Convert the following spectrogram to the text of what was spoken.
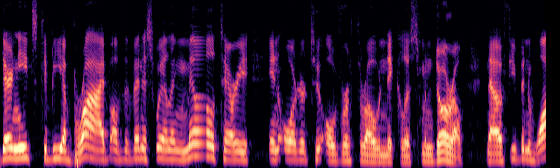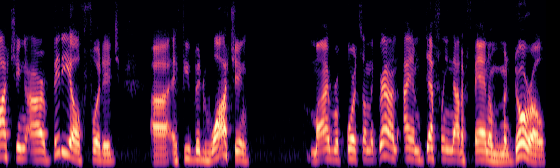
there needs to be a bribe of the Venezuelan military in order to overthrow Nicolas Maduro. Now, if you've been watching our video footage, uh, if you've been watching my reports on the ground, I am definitely not a fan of Maduro.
